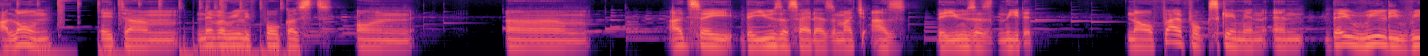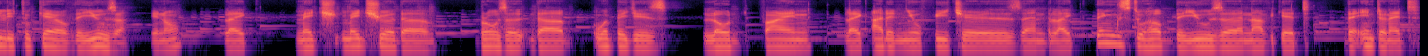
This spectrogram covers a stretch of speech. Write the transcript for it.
alone it um, never really focused on um, i'd say the user side as much as the users needed now firefox came in and they really really took care of the user you know? Like made, made sure the browser the web pages load fine like added new features and like things to help the user navigate the internet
